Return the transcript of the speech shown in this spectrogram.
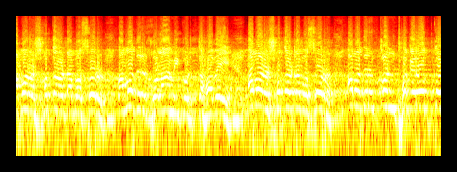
আবারও সতেরোটা বছর আমাদের গোলামি করতে হবে, আবারও সতেরোটা বছর আমাদের কণ্ঠকে রোধ করে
